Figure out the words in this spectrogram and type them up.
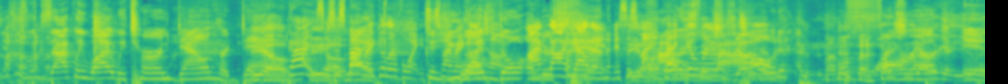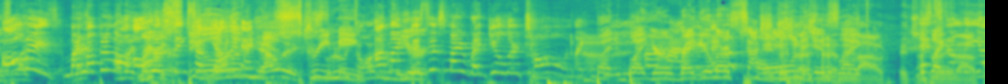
This is exactly why we turned down her damn. Yo. Guys, this is my mic. regular voice. This 'Cause is my you regular guys tone. don't I'm not yelling. This is Yo. my how regular loud tone. And my mom's like, why is she Farah yelling at you? is. Always. My mother-in-law I'm like, always right thinks there. I'm yelling at yelling. you. She's Screaming. literally talking I'm to like. You're- this is my regular tone. Like, But but your regular discussion. tone just is really like loud. It's it's just like really loud. Leo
